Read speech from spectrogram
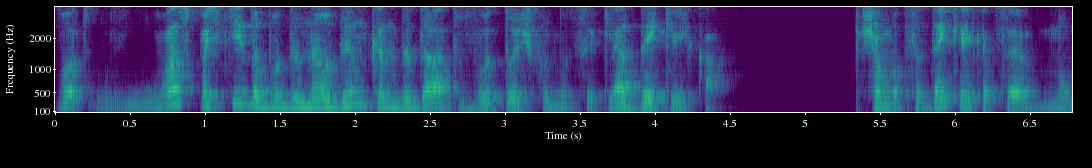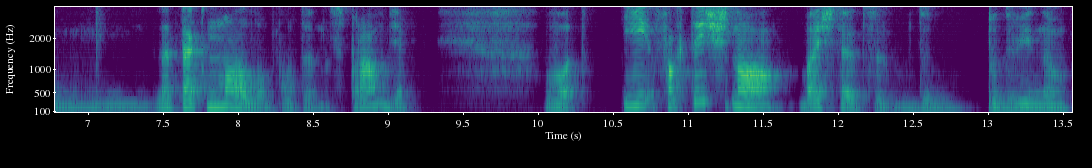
От. У вас постійно буде не один кандидат в точку на циклі, а декілька. Причому це декілька, це ну, не так мало буде насправді. От. І фактично, бачите, це подвійну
